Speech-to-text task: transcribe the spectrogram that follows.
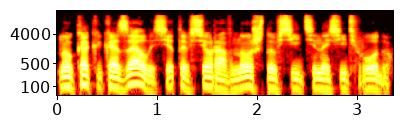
Но, как оказалось, это все равно, что в сети носить воду.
